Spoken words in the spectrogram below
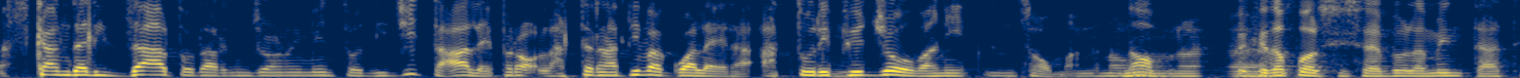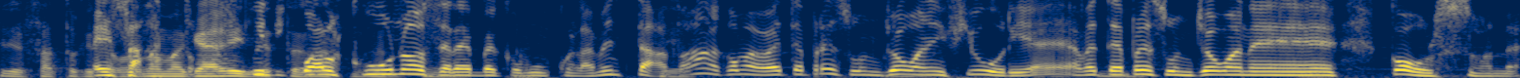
scandalizzato dal ringiovanimento digitale, però l'alternativa qual era? Attori più mm. giovani? Insomma, non, no, eh. perché dopo si sarebbero lamentati del fatto che esatto. magari... Quindi qualcuno mm. sarebbe comunque lamentato, sì. ah come avete preso un giovane Fury, eh? avete mm. preso un giovane Colson,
